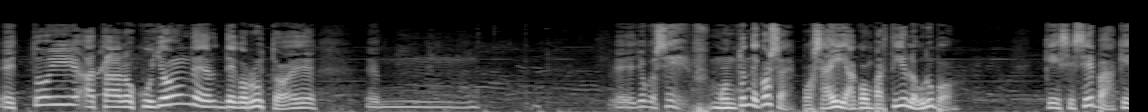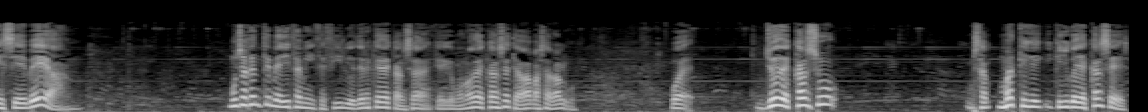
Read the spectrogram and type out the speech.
estoy hasta los cuyón de, de corruptos. eh, eh, eh, yo qué sé, un montón de cosas. Pues ahí, a compartir en los grupos. Que se sepa, que se vea. Mucha gente me dice a mí, Cecilio, tienes que descansar, que como no descanses te va a pasar algo. Pues yo descanso, o sea, más que, que yo que descanse es,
